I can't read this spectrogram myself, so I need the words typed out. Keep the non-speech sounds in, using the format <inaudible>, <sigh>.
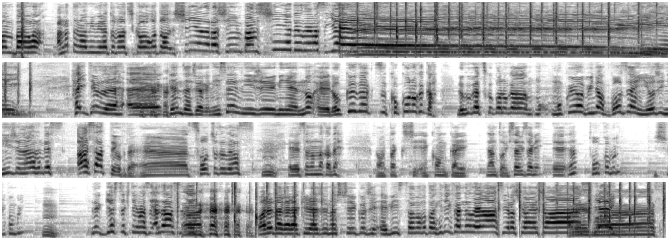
こんばんは。あなたの耳の友達候補と、深夜の羅針盤、深夜でございます。イェーイはい、ということで、えー、<laughs> 現在の時刻2022年の、えー、6月9日か。6月9日も、木曜日の午前4時27分です。朝ということで、えー、早朝でございます。うん。えー、その中で、私、えー、今回、なんと久々に、えー、ん ?10 日ぶり ?1 週間ぶり？うん。ね、ゲスト来ています。ありがとうございます。えー我らがラッキーラジオの主人、エビス様こと、秀樹さんでございます。よろしくお願いします。お願いします。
